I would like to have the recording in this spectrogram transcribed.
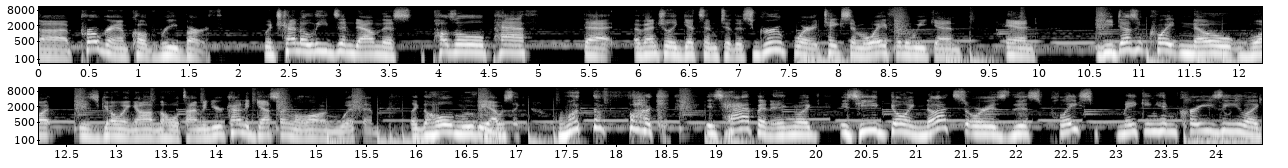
uh, program called Rebirth," which kind of leads him down this puzzle path that eventually gets him to this group where it takes him away for the weekend and he doesn't quite know what is going on the whole time and you're kind of guessing along with him. Like the whole movie i was like what the fuck is happening? Like is he going nuts or is this place making him crazy? Like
